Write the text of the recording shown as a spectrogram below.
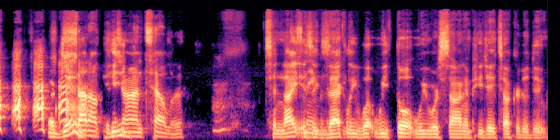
Again, Shout out to he- John Teller. Tonight His is name in the exactly people. what we thought we were signing PJ Tucker to do.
